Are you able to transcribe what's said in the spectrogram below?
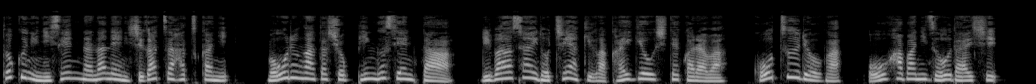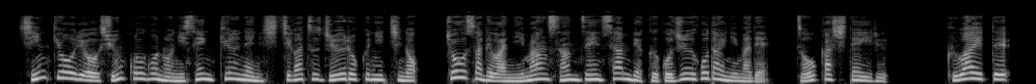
特に2007年4月20日に、モール型ショッピングセンター、リバーサイド千秋が開業してからは、交通量が大幅に増大し、新橋梁竣工後の2009年7月16日の調査では23,355台にまで増加している。加えて、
